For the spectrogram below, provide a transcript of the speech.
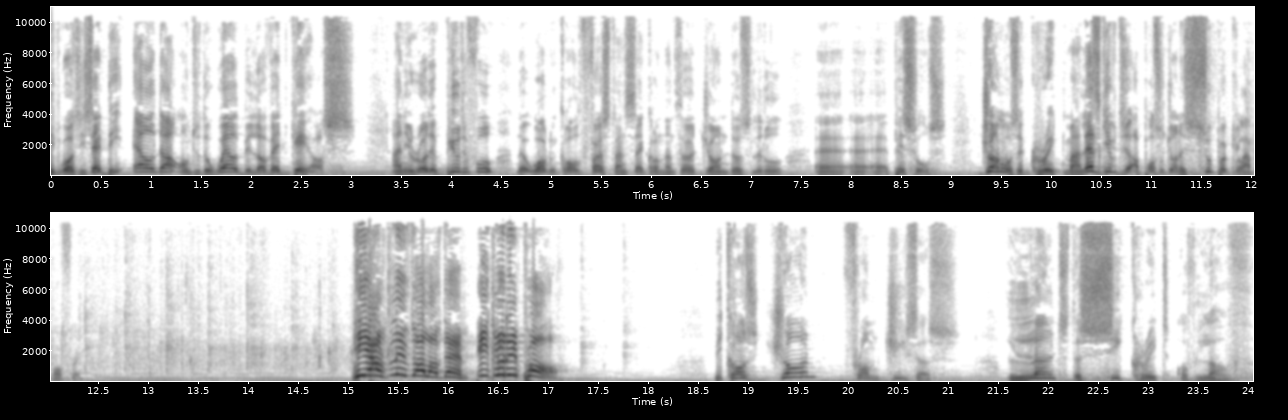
it was, he said, the elder unto the well beloved Gaius. And he wrote a beautiful, what we call first and second and third John, those little uh, uh, epistles. John was a great man. Let's give the Apostle John a super clap offering. He outlived all of them, including Paul. Because John from Jesus learned the secret of love.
